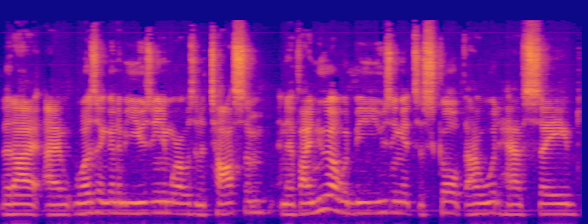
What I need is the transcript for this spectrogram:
that I, I wasn't going to be using anymore. I was going to toss them. And if I knew I would be using it to sculpt, I would have saved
